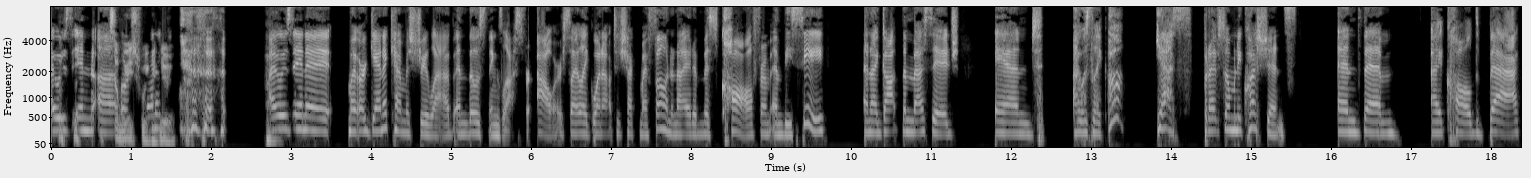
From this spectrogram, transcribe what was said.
I was in, uh, It's least we can do. I was in a, my organic chemistry lab and those things last for hours. So I like went out to check my phone and I had a missed call from NBC and I got the message and I was like, oh, yes, but I have so many questions. And then I called back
